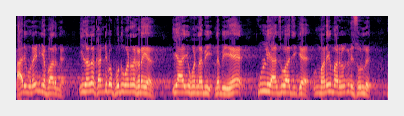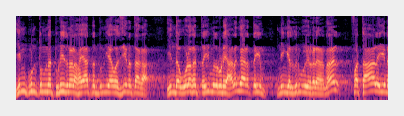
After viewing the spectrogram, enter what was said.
அறிவுரையும் நீங்க பாருங்க. இதெல்லாம் கண்டிப்பா பொதுவானது கிடையாது. யா யுக நபி நபியே குள்ளி அஜ்வாஜிக்க உன் மனைவிமார்களுக்கு நீ சொல்லு. இன் குன்தும்ன துரிதுனால ஹயாத்த துன்யாவை சீனத்தாக இந்த உலகத்தையும் இதனுடைய அலங்காரத்தையும் நீங்கள் விரும்புவீர்களானால் ஃபத்தாலையின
